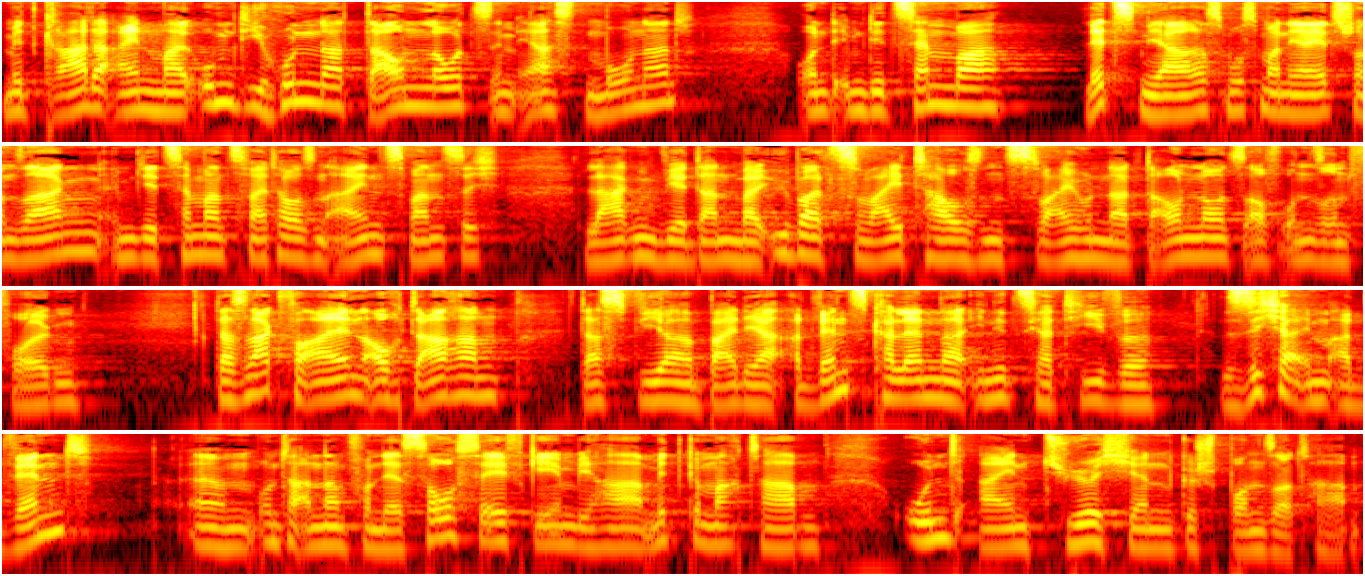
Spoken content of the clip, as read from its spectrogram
mit gerade einmal um die 100 Downloads im ersten Monat und im Dezember letzten Jahres muss man ja jetzt schon sagen, im Dezember 2021 lagen wir dann bei über 2200 Downloads auf unseren Folgen das lag vor allem auch daran, dass wir bei der Adventskalender-Initiative Sicher im Advent ähm, unter anderem von der SoSafe GmbH mitgemacht haben und ein Türchen gesponsert haben.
